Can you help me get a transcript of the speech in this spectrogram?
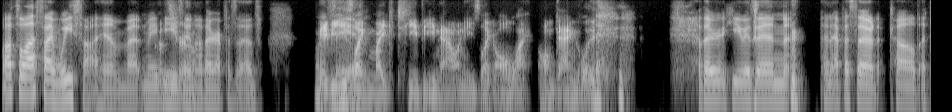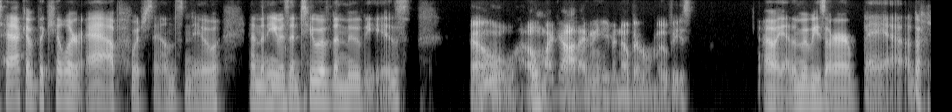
Well, that's the last time we saw him, but maybe that's he's true. in other episodes. Let's maybe see. he's like Mike TV now and he's like all like all gangly. Other, he was in an episode called Attack of the Killer App, which sounds new. And then he was in two of the movies. Oh, oh my God. I didn't even know there were movies. Oh, yeah. The movies are bad.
